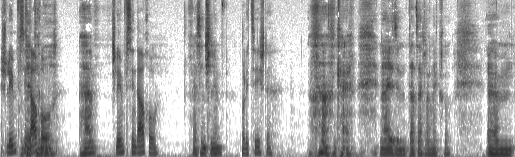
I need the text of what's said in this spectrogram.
Schlümpfe sind auch gekommen. ich- Hä? Die Schlümpfe sind auch gekommen. Wer sind schlimm? Polizisten. Geil. Nein, die sind tatsächlich nicht gekommen. Ähm,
